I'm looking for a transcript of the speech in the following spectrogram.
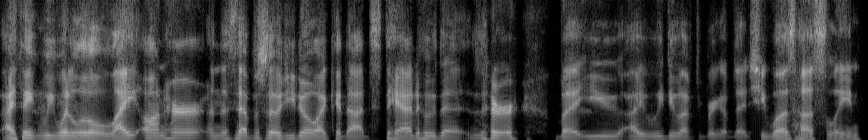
I think we went a little light on her in this episode. You know, I could not stand who that her, but you, I we do have to bring up that she was hustling.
